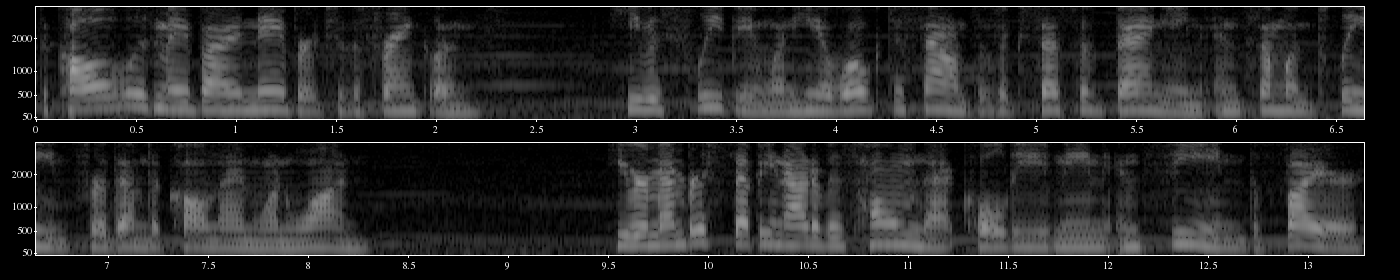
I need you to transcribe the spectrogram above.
The call was made by a neighbor to the Franklins. He was sleeping when he awoke to sounds of excessive banging and someone pleading for them to call 911. He remembers stepping out of his home that cold evening and seeing the fire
